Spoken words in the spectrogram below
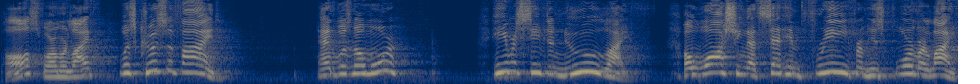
Paul's former life was crucified and was no more. He received a new life, a washing that set him free from his former life.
